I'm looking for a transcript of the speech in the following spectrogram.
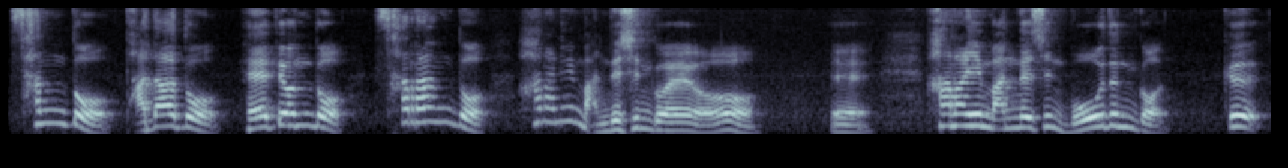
산도, 바다도, 해변도, 사랑도 하나님이 만드신 거예요. 예. 하나님 만드신 모든 것, 그,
